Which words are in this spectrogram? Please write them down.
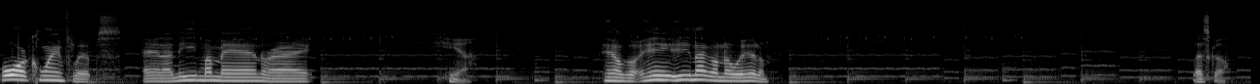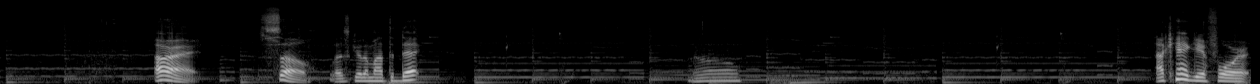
four coin flips, and I need my man right here. He don't go. He he not gonna know what hit him. Let's go. All right. So let's get him out the deck. No. I can't get four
